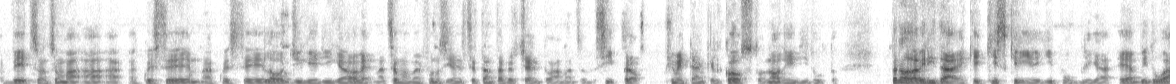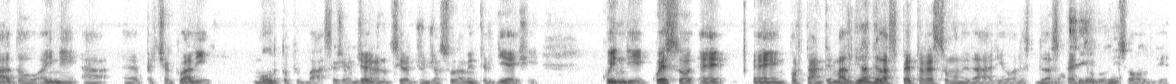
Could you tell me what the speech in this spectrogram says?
avvezzo insomma, a, a, queste, a, queste, logiche dica vabbè ma insomma ma in fondo si nel 70% Amazon, sì però ci mette anche il costo no, di, di, tutto. Però la verità è che chi scrive, chi pubblica è abituato, ahimè, a eh, percentuali molto più basse, cioè in genere non si raggiunge assolutamente il 10. Quindi questo è è importante, ma al di là dell'aspetto adesso monetario, dell'aspetto sì, di soldi,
